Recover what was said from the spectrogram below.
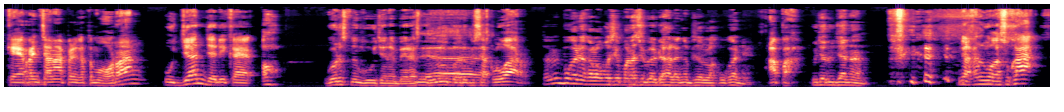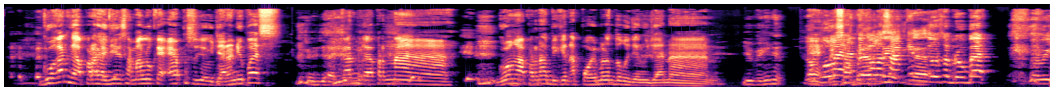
kayak rencana pengen ketemu orang hujan jadi kayak oh gue harus nunggu hujannya beres dulu Ya. baru bisa keluar Tapi bukannya kalau musim panas juga ada hal yang nggak bisa lo lakukan ya? apa Hujan-hujanan. nggak kan gue nggak suka gue kan nggak pernah janjian sama lu kayak eh pas hujan-hujanan yuk pas kan nggak pernah gue nggak pernah bikin appointment untuk hujan-hujanan Yuk bikin yuk. Gak Eh, boleh nanti kalau sakit nggak- gak usah berobat. Tapi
